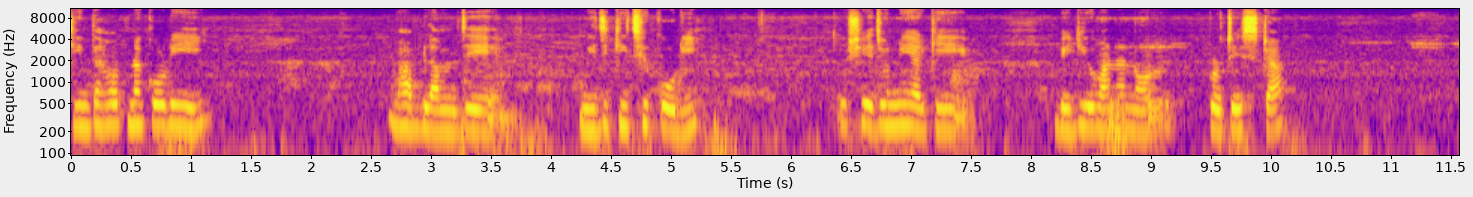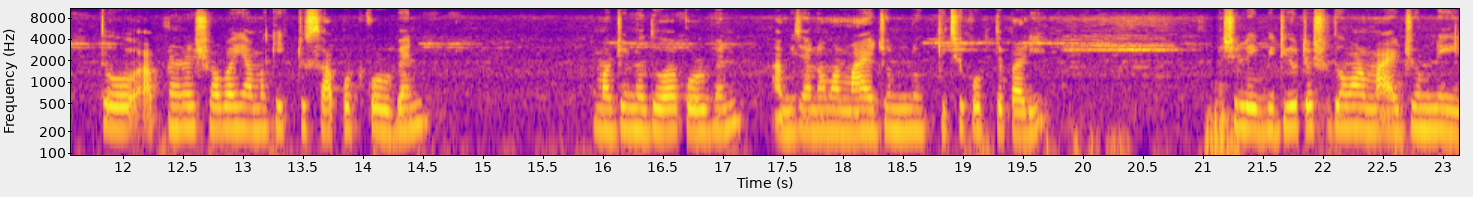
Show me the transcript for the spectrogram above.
চিন্তা ভাবনা করেই ভাবলাম যে নিজে কিছু করি। তো সেজন্যই আর কি ভিডিও বানানোর প্রচেষ্টা। তো আপনারা সবাই আমাকে একটু সাপোর্ট করবেন। আমার জন্য দোয়া করবেন। আমি যেন আমার মায়ের জন্য কিছু করতে পারি। আসলে এই ভিডিওটা শুধু আমার মায়ের জন্যেই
